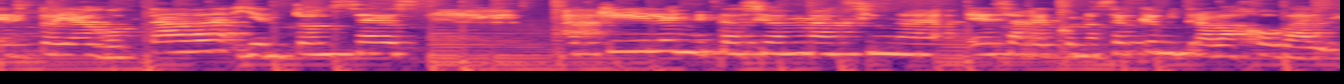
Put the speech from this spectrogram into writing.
estoy agotada y entonces aquí la invitación máxima es a reconocer que mi trabajo vale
